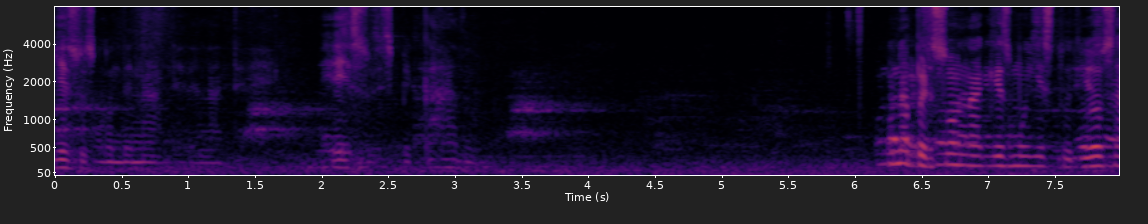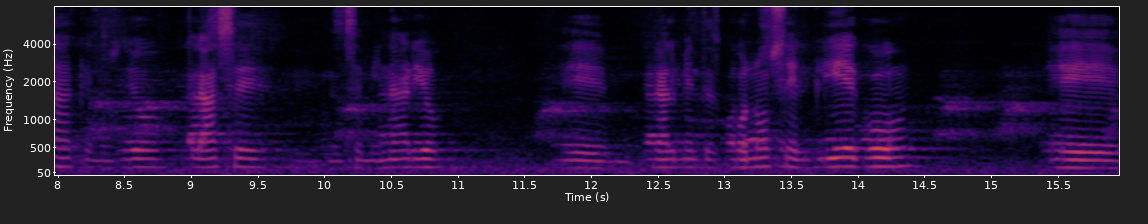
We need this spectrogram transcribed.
Y eso es condenable delante de Él. Eso es pecado. Una persona que es muy estudiosa, que nos dio clase en el seminario, eh, realmente conoce el griego, eh,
